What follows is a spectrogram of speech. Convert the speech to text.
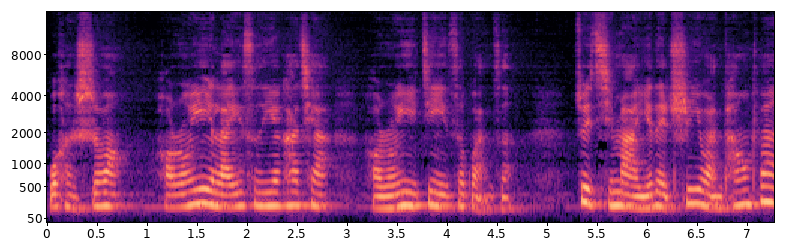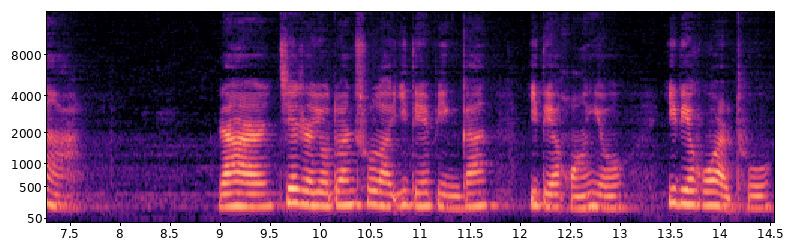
我很失望，好容易来一次耶卡恰，好容易进一次馆子，最起码也得吃一碗汤饭啊。然而，接着又端出了一碟饼干、一碟黄油、一碟胡尔图。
